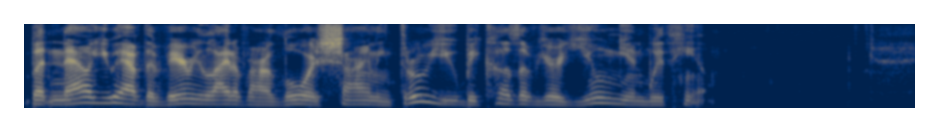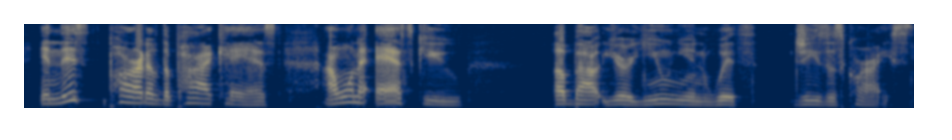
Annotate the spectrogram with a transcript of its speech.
but now you have the very light of our Lord shining through you because of your union with Him. In this part of the podcast, I want to ask you about your union with Jesus Christ.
